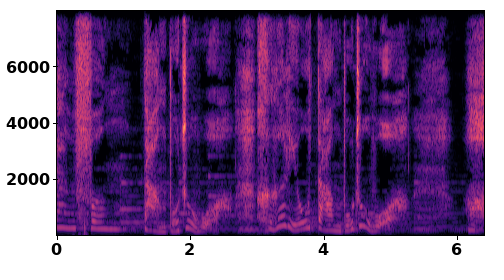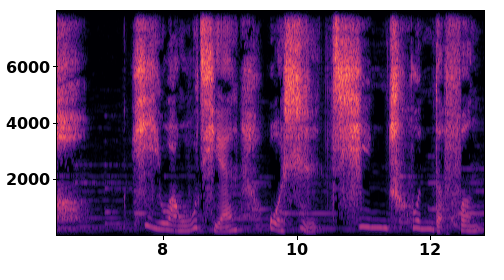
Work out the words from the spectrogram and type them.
山峰挡不住我，河流挡不住我。哦，一往无前，我是青春的风。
